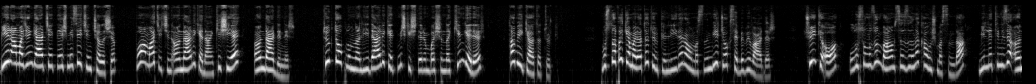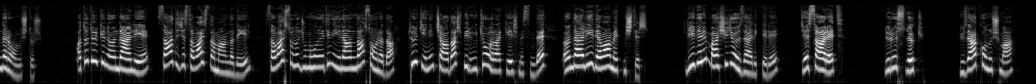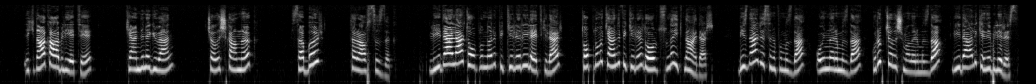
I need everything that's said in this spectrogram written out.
Bir amacın gerçekleşmesi için çalışıp bu amaç için önderlik eden kişiye önder denir. Türk toplumuna liderlik etmiş kişilerin başında kim gelir? Tabii ki Atatürk. Mustafa Kemal Atatürk'ün lider olmasının birçok sebebi vardır. Çünkü o, ulusumuzun bağımsızlığına kavuşmasında milletimize önder olmuştur. Atatürk'ün önderliği sadece savaş zamanında değil, savaş sonu Cumhuriyet'in ilanından sonra da Türkiye'nin çağdaş bir ülke olarak gelişmesinde önderliği devam etmiştir. Liderin başlıca özellikleri cesaret, dürüstlük, güzel konuşma, ikna kabiliyeti, kendine güven, çalışkanlık, sabır, tarafsızlık. Liderler toplumları fikirleriyle etkiler, toplumu kendi fikirleri doğrultusunda ikna eder. Bizler de sınıfımızda, oyunlarımızda, grup çalışmalarımızda liderlik edebiliriz.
